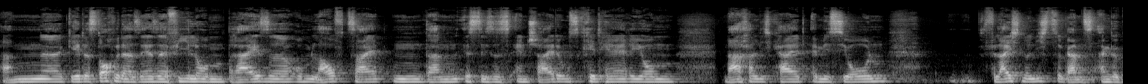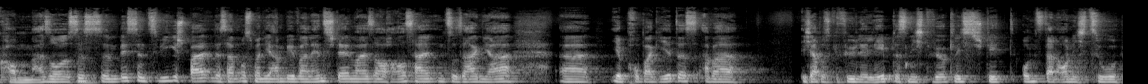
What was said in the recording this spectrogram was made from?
dann äh, geht es doch wieder sehr, sehr viel um Preise, um Laufzeiten. Dann ist dieses Entscheidungskriterium Nachhaltigkeit, Emission vielleicht noch nicht so ganz angekommen. Also es ist ein bisschen zwiegespalten, deshalb muss man die Ambivalenz stellenweise auch aushalten, zu sagen, ja, äh, ihr propagiert es, aber ich habe das Gefühl, er lebt es nicht wirklich, steht uns dann auch nicht zu,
